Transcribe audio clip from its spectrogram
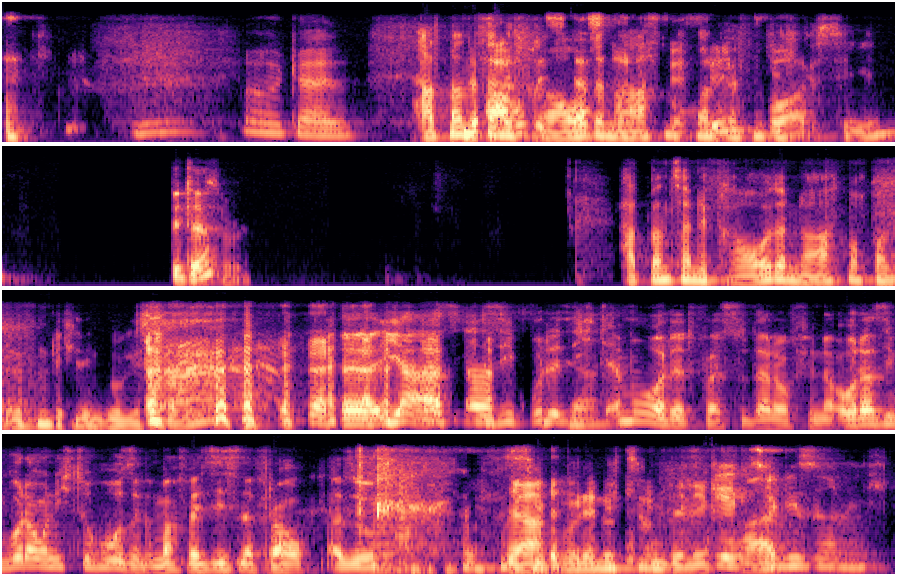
Oh, geil. Hat man seine Frau danach nochmal öffentlich worden? gesehen? Bitte? Sorry. Hat man seine Frau danach nochmal öffentlich irgendwo gesehen? äh, ja, sie, sie wurde Ja. nicht ermordet, falls du darauf hinaus. Oder sie wurde auch nicht zu Hose gemacht, weil sie ist eine Frau. Also, Ja. Sie wurde nicht zum ja. Geht sowieso nicht.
